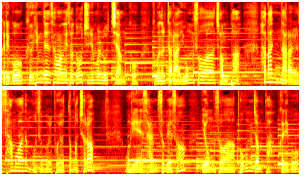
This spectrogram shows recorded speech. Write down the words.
그리고 그 힘든 상황에서도 주님을 놓지 않고 그분을 따라 용서와 전파, 하나님 나라를 사모하는 모습을 보였던 것처럼 우리의 삶 속에서 용서와 복음 전파 그리고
